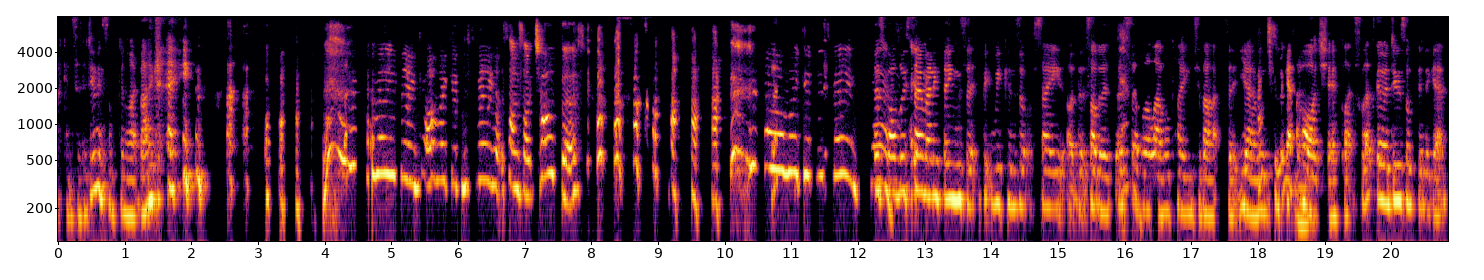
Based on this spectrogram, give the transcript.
I consider doing something like that again. Amazing! Oh my goodness me, that sounds like childbirth. oh my goodness me. There's probably so many things that we can sort of say uh, that's on a, a similar level playing to that. That yeah, we forget the hardship. Let's let's go and do something again.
